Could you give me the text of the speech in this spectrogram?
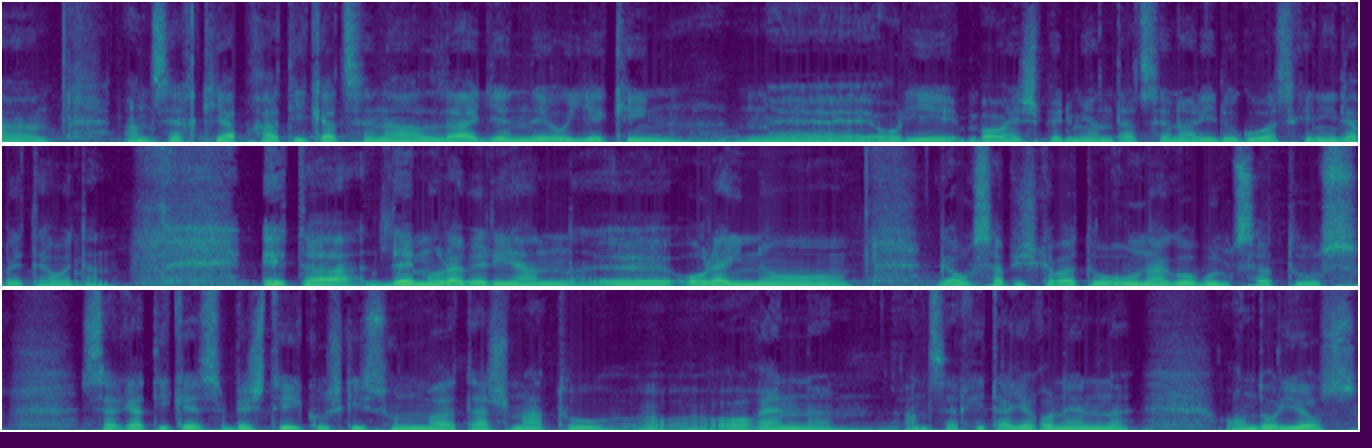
uh, antzerkia pratikatzen alda jende horiekin, hori bon, esperimentatzen ari dugu azken hilabete hauetan. Eta demora berian, uh, oraino gauza pixka bat urunago bultzatuz, zergatik ez beste ikuskizun bat asmatu horren antzerkita jeronen ondorioz,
